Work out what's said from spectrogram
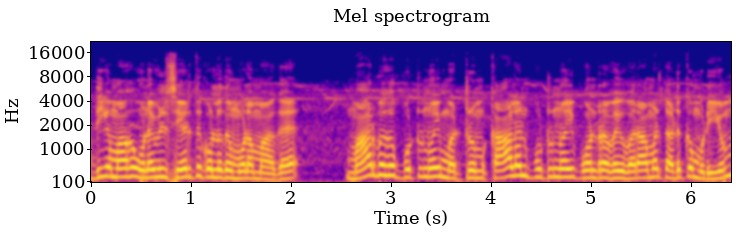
அதிகமாக உணவில் சேர்த்து கொள்வதன் மூலமாக மார்பக புற்றுநோய் மற்றும் காலன் புற்றுநோய் போன்றவை வராமல் தடுக்க முடியும்.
